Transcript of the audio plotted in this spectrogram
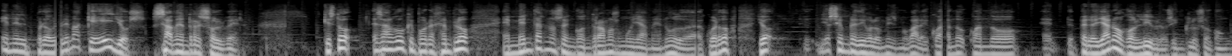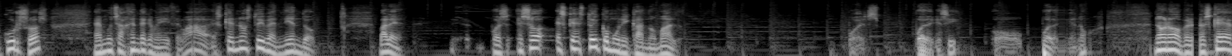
en el problema que ellos saben resolver. Que esto es algo que, por ejemplo, en ventas nos encontramos muy a menudo, ¿de acuerdo? Yo, yo siempre digo lo mismo, ¿vale? Cuando, cuando, eh, pero ya no con libros, incluso con cursos, hay mucha gente que me dice, wow, es que no estoy vendiendo. Vale, pues eso es que estoy comunicando mal. Pues puede que sí, o puede que no. No, no, pero es que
